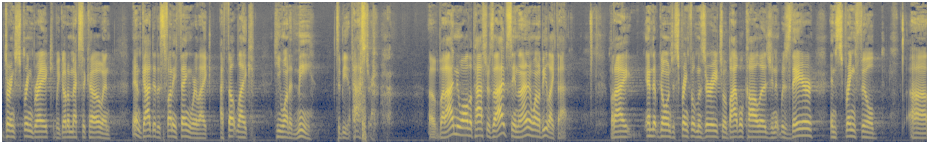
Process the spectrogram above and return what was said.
during spring break. We go to Mexico, and man, God did this funny thing where, like, I felt like He wanted me to be a pastor. Uh, but I knew all the pastors that I've seen, and I didn't want to be like that. But I ended up going to Springfield, Missouri to a Bible college, and it was there in Springfield. Uh,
